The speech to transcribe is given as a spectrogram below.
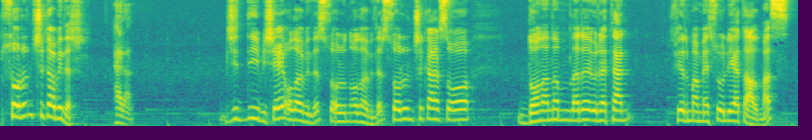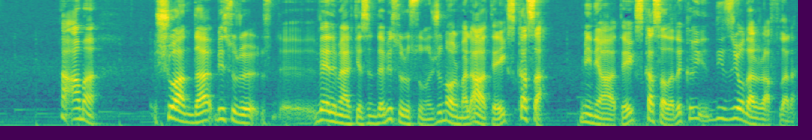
sorun çıkabilir. Her an. Ciddi bir şey olabilir, sorun olabilir. Sorun çıkarsa o donanımları üreten firma mesuliyet almaz. Ha, ama şu anda bir sürü e, veri merkezinde bir sürü sunucu normal ATX kasa. Mini ATX kasaları diziyorlar raflara.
